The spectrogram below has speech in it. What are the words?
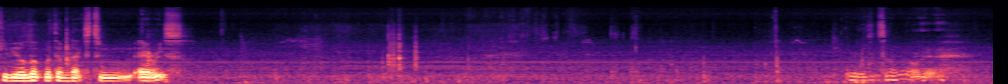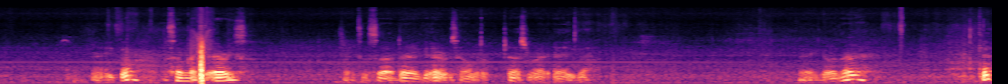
Give you a look with them next to Ares. Where's the helmet on here? There you go. That's next to Ares. To the side there, get Ares helmet just right. There you go. There you go there. Okay.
